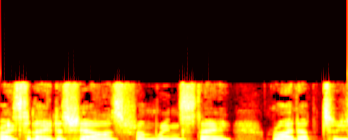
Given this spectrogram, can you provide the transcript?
Isolated showers from Wednesday right up to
